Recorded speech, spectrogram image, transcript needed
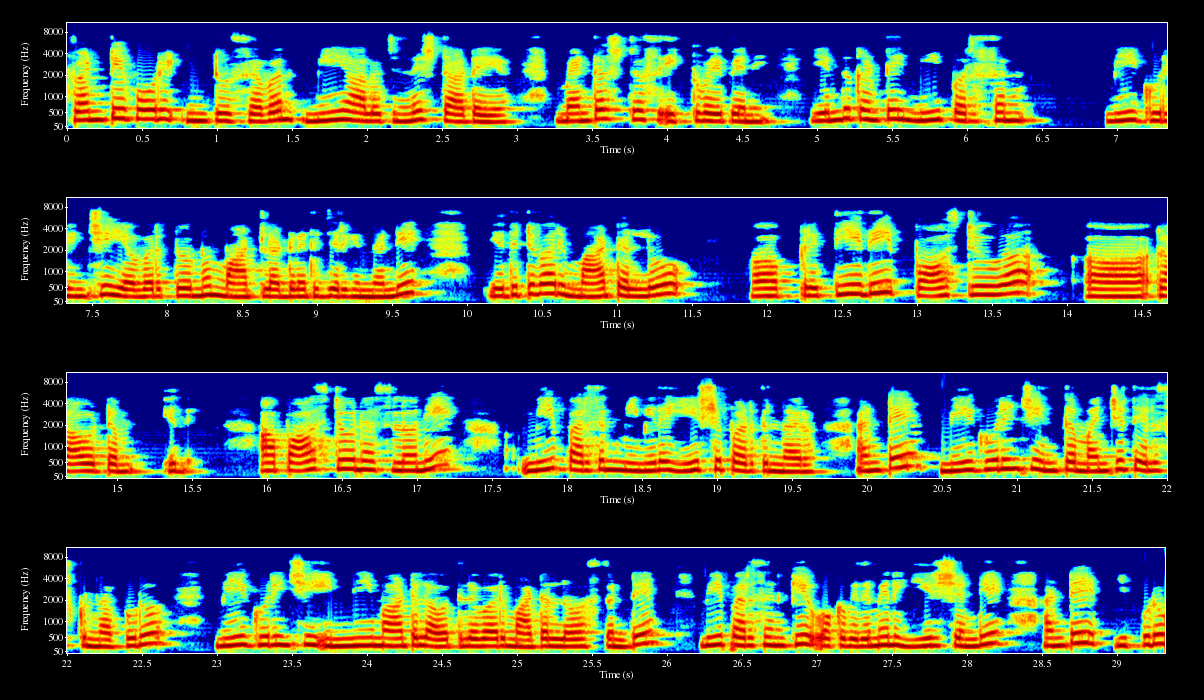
24/7 మీ ఆలోచనలే స్టార్ట్ అయ్యాయి. మెంటల్ స్ట్రెస్ ఎక్కువైపోయినాయి. ఎందుకంటే మీ పర్సన్ మీ గురించి ఎవరితోనూ మాట్లాడడం అయితే జరిగిందండి ఎదుటివారి మాటల్లో ప్రతిదీ పాజిటివ్గా రావటం. ఇది ఆ పాజిటివ్నెస్లోని మీ పర్సన్ మీ మీద ఈర్ష్య పడుతున్నారు అంటే మీ గురించి ఇంత మంచి తెలుసుకున్నప్పుడు మీ గురించి ఇన్ని మాటలు అవతల వారి మాటల్లో వస్తుంటే మీ పర్సన్కి ఒక విధమైన ఈర్ష్య అండి. అంటే ఇప్పుడు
